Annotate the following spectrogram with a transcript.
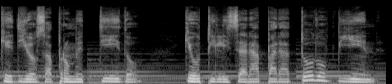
que Dios ha prometido que utilizará para todo bien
